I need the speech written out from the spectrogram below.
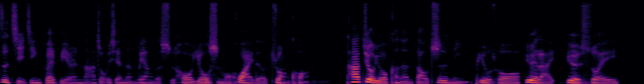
自己已经被别人拿走一些能量的时候，有什么坏的状况，它就有可能导致你，譬如说越来越衰，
